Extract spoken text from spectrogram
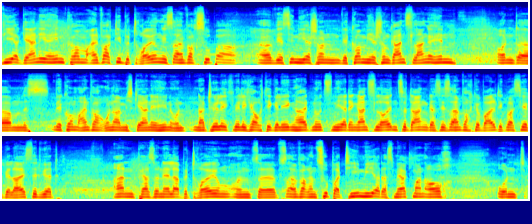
wir gerne hier hinkommen. Einfach die Betreuung ist einfach super. Äh, wir sind hier schon, wir kommen hier schon ganz lange hin. Und ähm, es, wir kommen einfach unheimlich gerne hin. Und natürlich will ich auch die Gelegenheit nutzen, hier den ganzen Leuten zu danken. Das ist einfach gewaltig, was hier geleistet wird an personeller Betreuung. Und äh, es ist einfach ein super Team hier, das merkt man auch. Und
